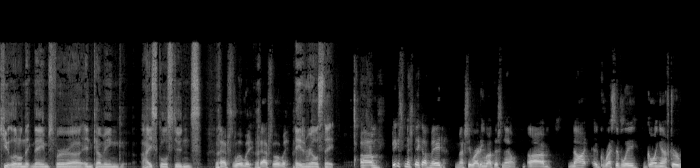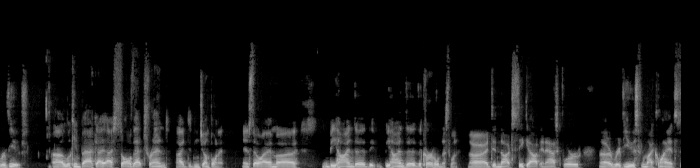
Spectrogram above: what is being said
cute little nicknames for uh, incoming high school students. Absolutely. Absolutely. Made in real estate. Um, biggest mistake I've made, I'm actually writing about this now. Um, not aggressively going after reviews. Uh, looking back, I, I, saw that trend. I didn't jump on it. And so I'm uh, behind the, the behind the, the curve on this one. Uh, I did not seek out and ask for uh, reviews from my clients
